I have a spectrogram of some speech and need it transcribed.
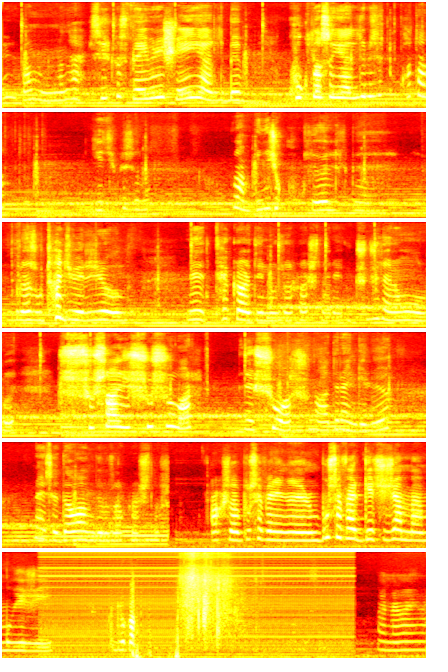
Ne tam. Ha, Circus Baby'nin şeyi geldi. Be kuklası geldi bize tokat attı. Yedi bize lan. Ulan binici kukla öldü be. Biraz utanç verici oldu. Ne tekrar deniyoruz arkadaşlar ya. Üçüncü deneme oldu. Şu sadece şu şu var. Bir de şu var. Şu nadiren geliyor. Neyse devam ediyoruz arkadaşlar. Arkadaşlar bu sefer inanıyorum. Bu sefer geçeceğim ben bu geceyi. Hadi bakalım. Aynen aynen.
